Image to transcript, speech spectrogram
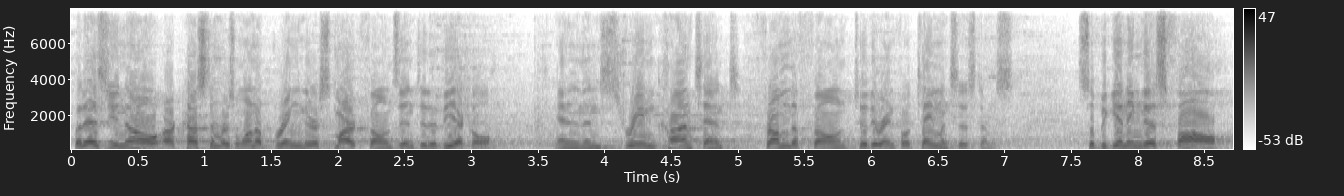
But as you know, our customers want to bring their smartphones into the vehicle and then stream content from the phone to their infotainment systems. So beginning this fall,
